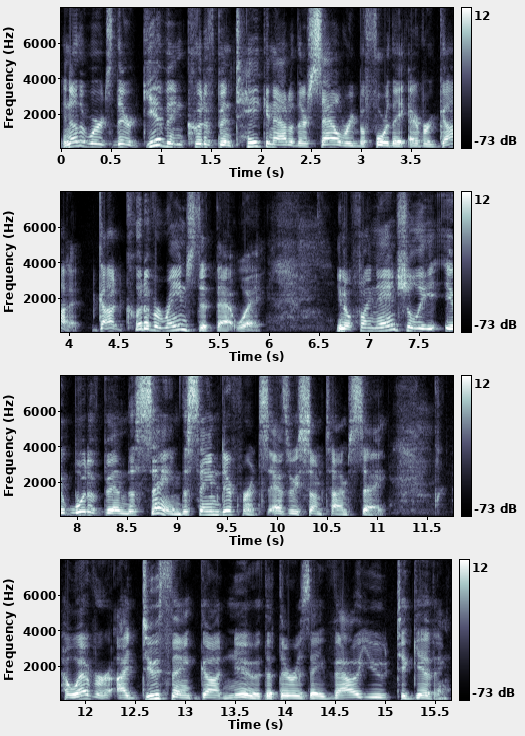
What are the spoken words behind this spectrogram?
In other words, their giving could have been taken out of their salary before they ever got it. God could have arranged it that way. You know, financially, it would have been the same, the same difference, as we sometimes say. However, I do think God knew that there is a value to giving.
